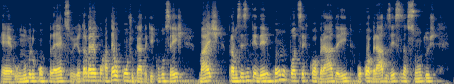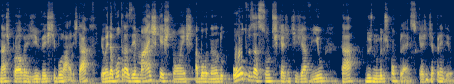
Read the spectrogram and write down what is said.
é, o número complexo. Eu trabalhei com, até o conjugado aqui com vocês, mas para vocês entenderem como pode ser cobrado aí, ou cobrados esses assuntos nas provas de vestibulares, tá? Eu ainda vou trazer mais questões abordando outros assuntos que a gente já viu, tá? Dos números complexos que a gente aprendeu.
